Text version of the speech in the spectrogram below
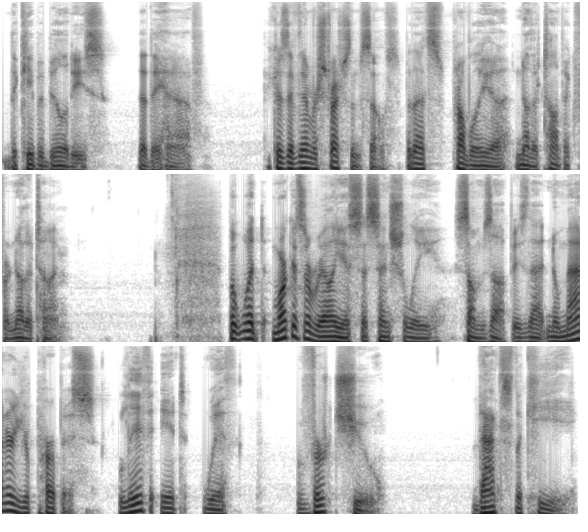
the capabilities that they have because they've never stretched themselves. But that's probably another topic for another time. But what Marcus Aurelius essentially sums up is that no matter your purpose, live it with virtue. That's the key.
